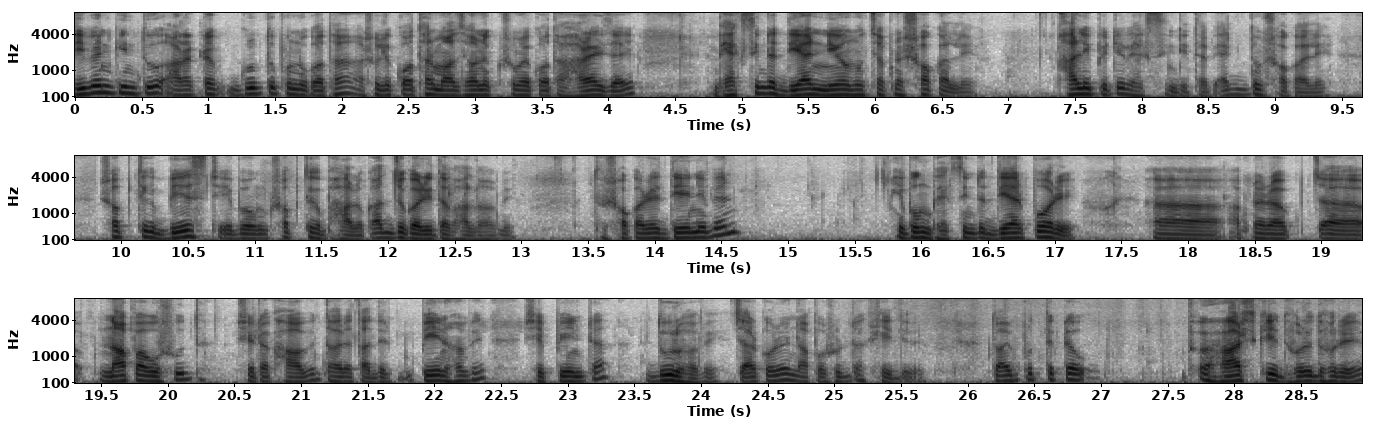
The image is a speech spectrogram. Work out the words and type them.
দিবেন কিন্তু আর একটা গুরুত্বপূর্ণ কথা, আসলে কথার মাঝে অনেক সময় কথা হারাই যায়। ভ্যাকসিনটা দেওয়ার নিয়ম হচ্ছে আপনার সকালে খালি পেটে ভ্যাকসিন দিতে হবে, একদম সকালে। সব থেকে বেস্ট এবং সব থেকে ভালো, কার্যকারিতা ভালো হবে। তো সকালে দিয়ে নেবেন এবং ভ্যাকসিনটা দেওয়ার পরে আপনারা চা- নাপা ওষুধ সেটা খাওয়াবেন, তাহলে তাদের পেন হবে, সেই পেনটা দূর হবে, যার করে নাপা ওষুধটা খেয়ে দেবেন। তো আমি প্রত্যেকটা হাঁসকে ধরে ধরে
